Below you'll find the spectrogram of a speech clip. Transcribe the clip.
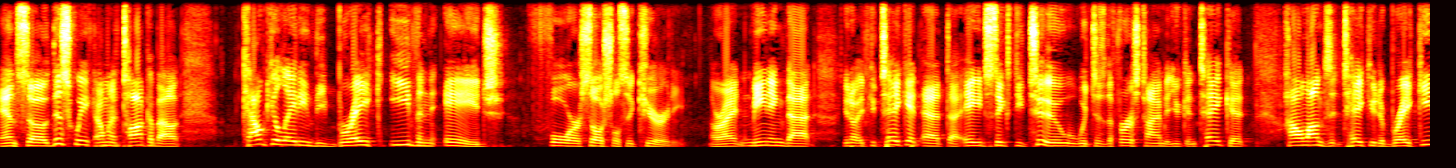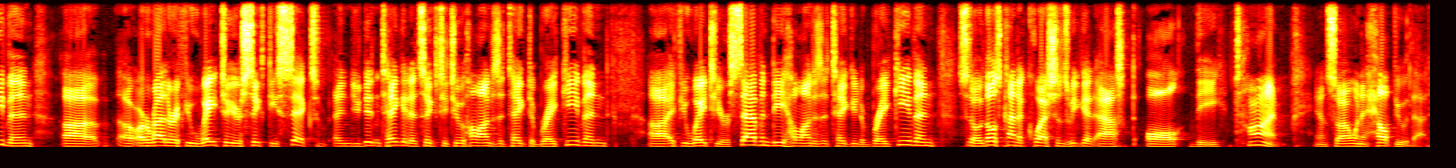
And so, this week, I'm going to talk about calculating the break even age for Social Security. All right, meaning that you know if you take it at uh, age 62, which is the first time that you can take it, how long does it take you to break even? Uh, or rather, if you wait till you're 66 and you didn't take it at 62, how long does it take to break even? Uh, if you wait till you're 70, how long does it take you to break even? So those kind of questions we get asked all the time, and so I want to help you with that.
